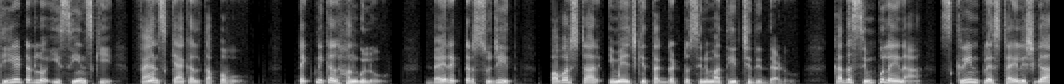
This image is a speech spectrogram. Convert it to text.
థియేటర్లో ఈ సీన్స్కి ఫ్యాన్స్ కేకలు తప్పవు. టెక్నికల్ హంగులు. డైరెక్టర్ సుజీత్ పవర్ స్టార్ ఇమేజ్కి తగ్గట్టు సినిమా తీర్చిదిద్దాడు. కథ సింపుల్ అయినా స్క్రీన్ ప్లే స్టైలిష్గా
